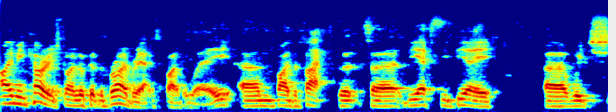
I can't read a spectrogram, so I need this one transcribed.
I'm encouraged when I look at the Bribery Act, by the way, um, by the fact that uh, the FCPA, uh, which,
